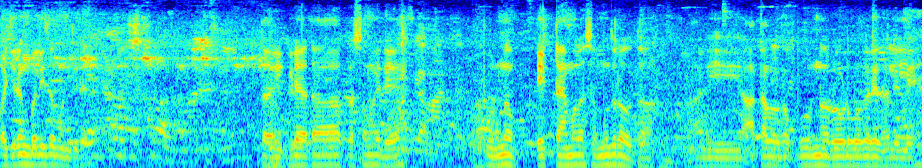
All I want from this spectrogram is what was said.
बजरंगबलीचं मंदिर आहे. तर इकडे आता कसं माहिती आहे पूर्ण एक टायमाला समुद्र होता आणि आता बघा पूर्ण रोड वगैरे झालेले आहे.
